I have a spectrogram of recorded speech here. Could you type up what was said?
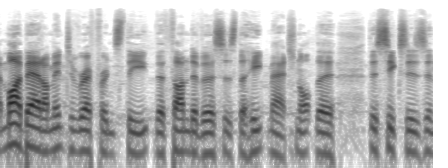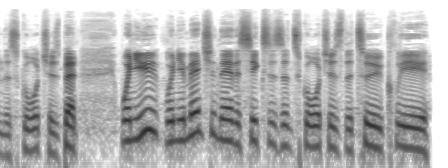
And my bad, I meant to reference the, the Thunder versus the Heat match, not the, the Sixers and the Scorchers. But when you when you mentioned there the Sixers and Scorchers, the two clear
